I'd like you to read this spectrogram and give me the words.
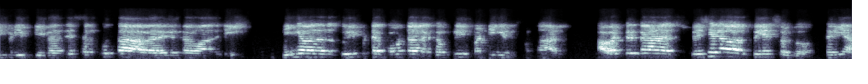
இப்படி இப்படி வந்து செங்குத்தா வருகின்ற மாதிரி. நீங்க வந்து அந்த குறிப்பிட்ட கோட்டால கம்ப்ளீட் பண்ணீங்கன்னு சொன்னால் அவற்றுக்கான ஸ்பெஷலா ஒரு பேர் சொல்லுவோம். சரியா?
